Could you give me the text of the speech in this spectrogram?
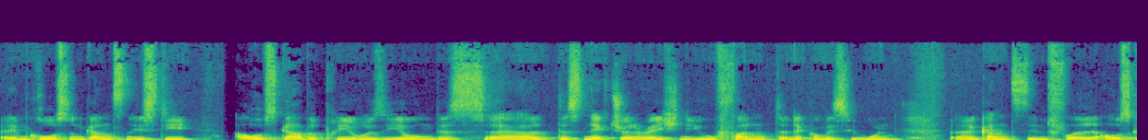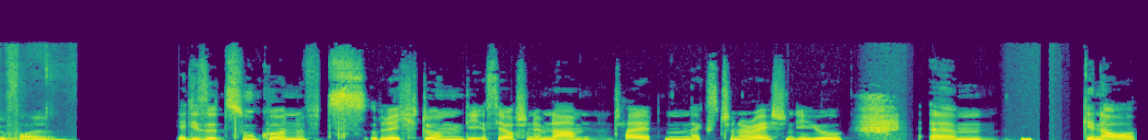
Im Großen und Ganzen ist die Ausgabepriorisierung des, des Next Generation EU Fund der Kommission ganz sinnvoll ausgefallen. Ja, diese Zukunftsrichtung, die ist ja auch schon im Namen enthalten, Next Generation EU. Ähm, genau.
